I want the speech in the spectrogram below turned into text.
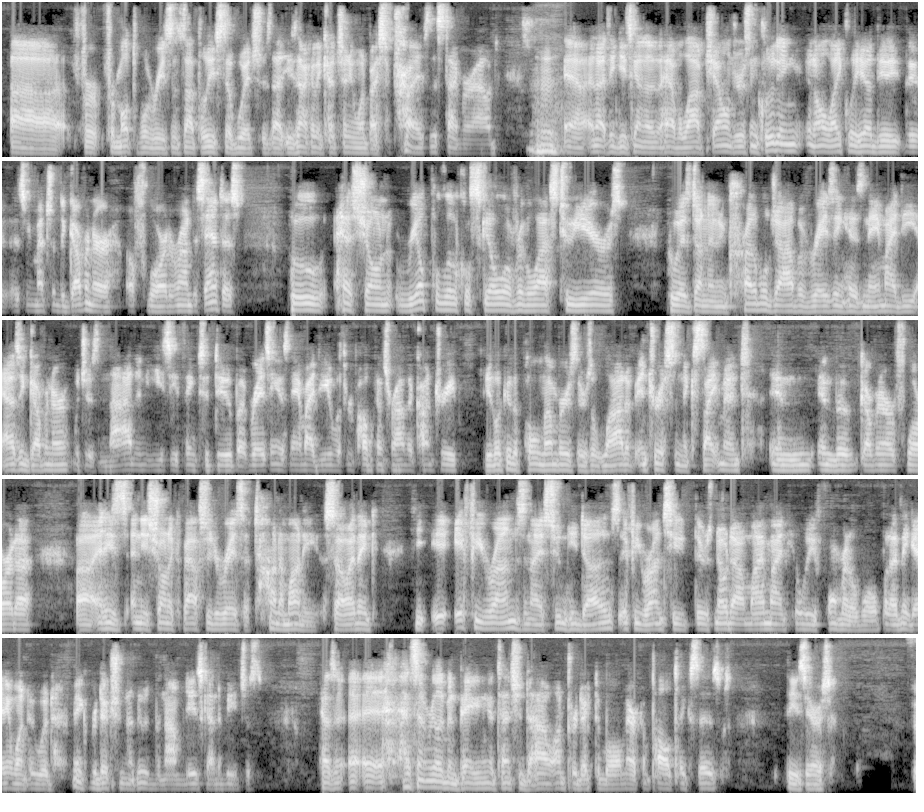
uh, for for multiple reasons, not the least of which is that he's not going to catch anyone by surprise this time around. Mm-hmm. Uh, and I think he's going to have a lot of challengers, including, in all likelihood, the, the, as you mentioned, the governor of Florida, Ron DeSantis, who has shown real political skill over the last two years, who has done an incredible job of raising his name ID as a governor, which is not an easy thing to do, but raising his name ID with Republicans around the country. If you look at the poll numbers, there's a lot of interest and excitement in in the governor of Florida uh, and he's and he's shown a capacity to raise a ton of money. So I think he, if he runs, and I assume he does, if he runs, he there's no doubt in my mind he'll be formidable. But I think anyone who would make a prediction on who the nominee is going to be just hasn't uh, hasn't really been paying attention to how unpredictable American politics is these years.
